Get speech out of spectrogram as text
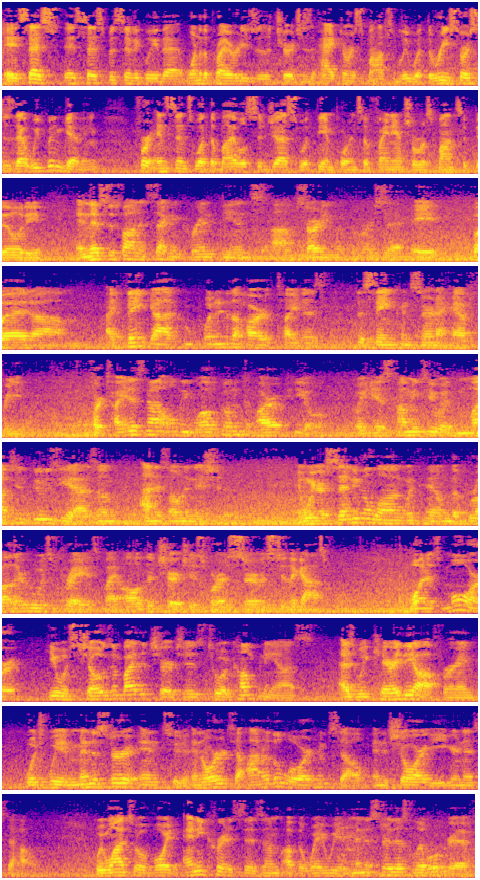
it says it says specifically that one of the priorities of the church is acting responsibly with the resources that we've been giving. For instance, what the Bible suggests with the importance of financial responsibility, and this is found in Second Corinthians, um, starting with the verse eight. But um, I thank God who put into the heart of Titus the same concern I have for you. For Titus not only welcomed our appeal, but he is coming to you with much enthusiasm on his own initiative. And we are sending along with him the brother who is praised by all the churches for his service to the gospel. What is more, he was chosen by the churches to accompany us as we carry the offering, which we administer into, in order to honor the Lord himself and to show our eagerness to help. We want to avoid any criticism of the way we administer this liberal gift,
